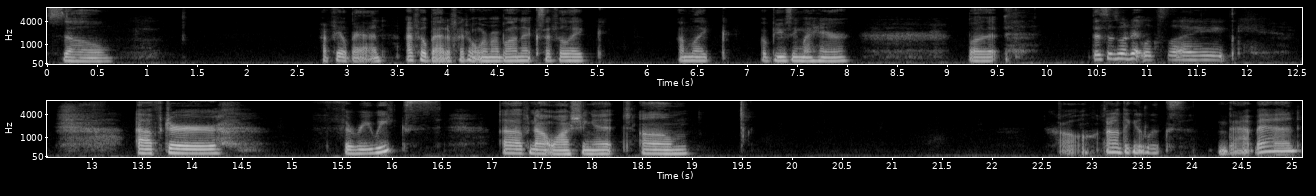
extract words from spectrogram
So I feel bad. I feel bad if I don't wear my bonnet because I feel like I'm like abusing my hair. But this is what it looks like after three weeks of not washing it. Um, oh, I don't think it looks that bad.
